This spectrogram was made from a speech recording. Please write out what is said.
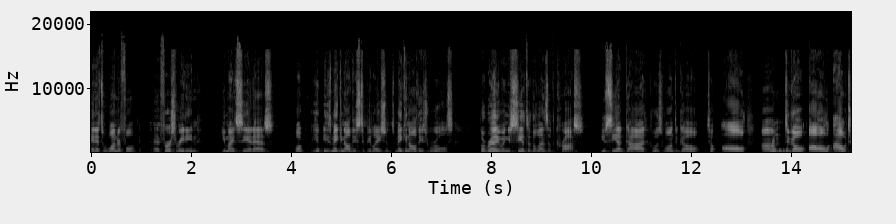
And it's wonderful. At first reading, you might see it as well. He's making all these stipulations, making all these rules, but really, when you see it through the lens of the cross, you see a God who is willing to go to all um, to go all out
